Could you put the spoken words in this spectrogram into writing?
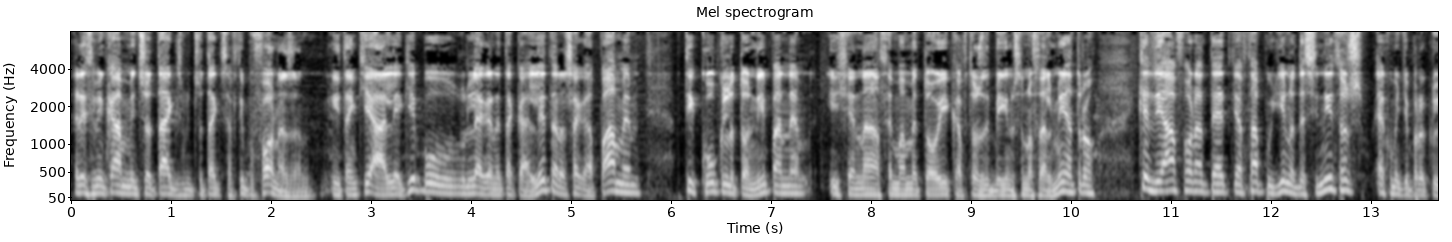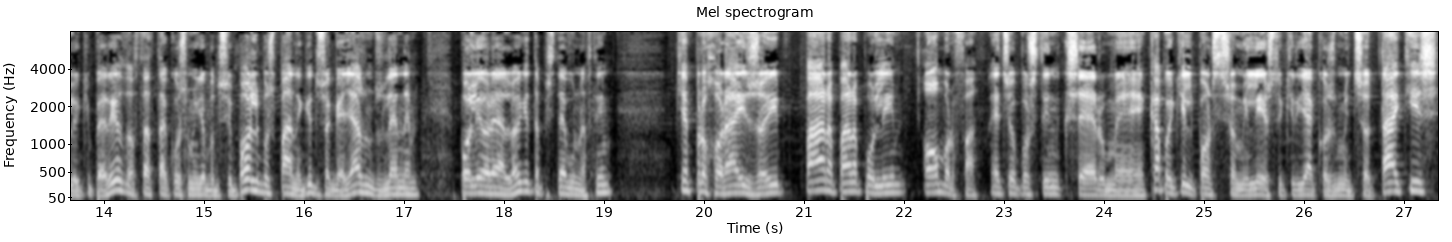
Ρυθμικά Μητσοτάκης, Μητσοτάκης αυτοί που φώναζαν. Ήταν και άλλοι εκεί που λέγανε τα καλύτερα, σ' αγαπάμε, τι κούκλο τον είπανε. Είχε ένα θέμα με το ΙΚ, αυτός δεν πήγαινε στον οφθαλμίατρο. Και διάφορα τέτοια αυτά που γίνονται συνήθως. Έχουμε και προεκλογική περίοδο. Αυτά θα τα ακούσουμε και από τους υπόλοιπους. Πάνε εκεί, τους αγκαλιάζουν, τους λένε πολύ ωραία λόγια, τα πιστεύουν αυτοί. Και προχωράει η ζωή πάρα πάρα πολύ όμορφα, έτσι όπως την ξέρουμε. Κάπου εκεί λοιπόν στις ομιλίες του Κυριάκος Μητσοτάκης,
